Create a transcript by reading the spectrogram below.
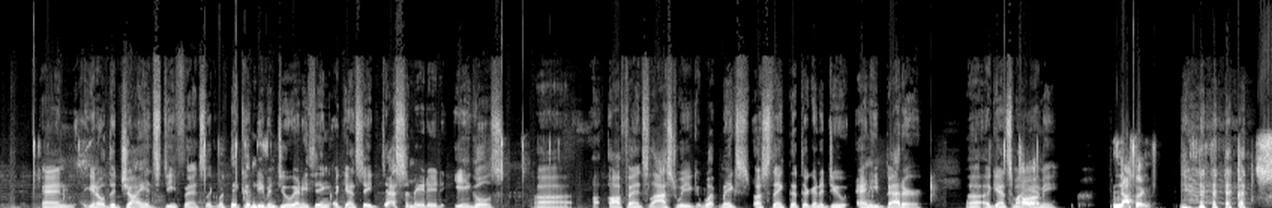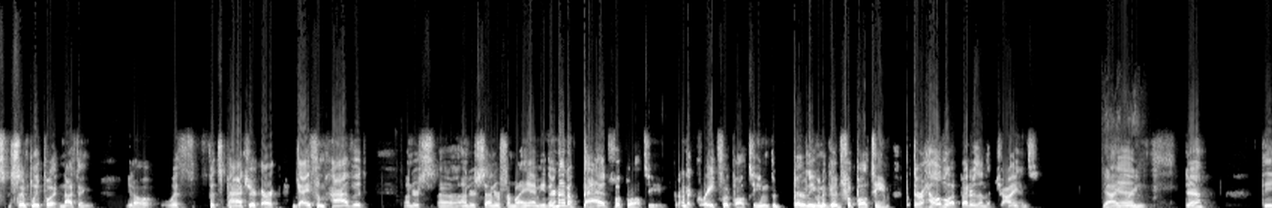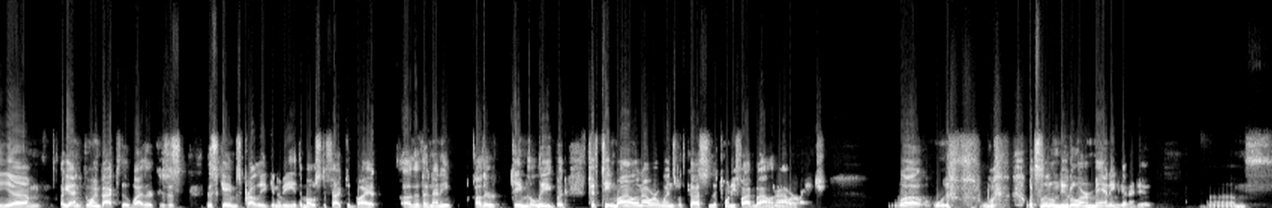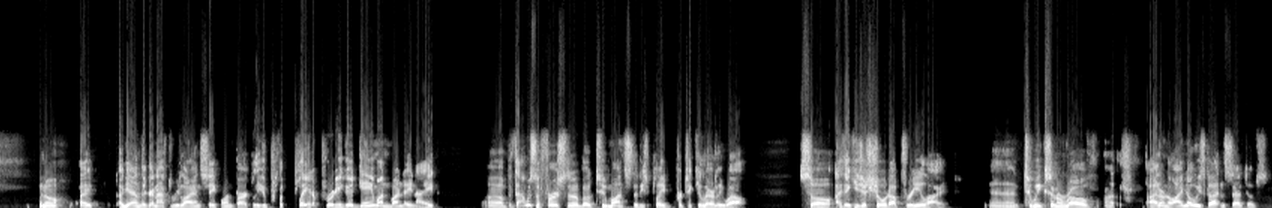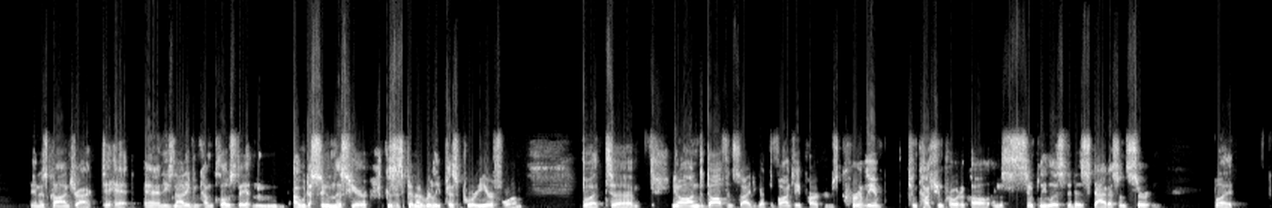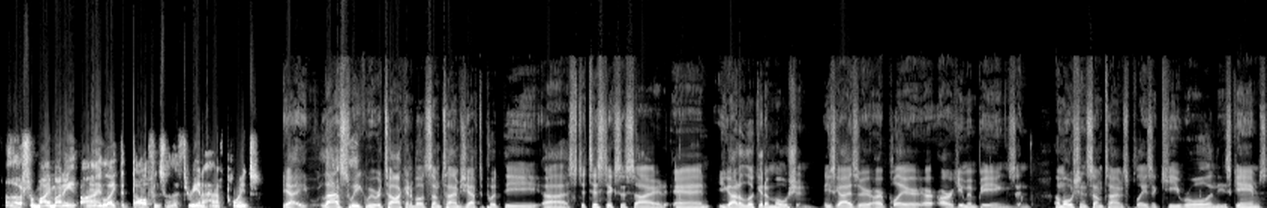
And, you know, the Giants defense, like, look, they couldn't even do anything against a decimated Eagles uh, offense last week. What makes us think that they're going to do any better uh, against Miami? Nothing. S- Simply put, nothing. You know, with Fitzpatrick, our guy from Harvard, under uh, under center for Miami, they're not a bad football team. They're not a great football team. They're barely even a good football team, but they're a hell of a lot better than the Giants. Yeah, I agree. Yeah, the um, again going back to the weather because this this game is probably going to be the most affected by it, other than any other game in the league, but 15 mile an hour winds with gusts in the 25 mile an hour range. Well, what's little noodle arm Manning going to do? Um, you know, I again, they're going to have to rely on Saquon Barkley, who played a pretty good game on Monday night, uh, but that was the first in about two months that he's played particularly well. So I think he just showed up for Eli. And two weeks in a row, uh, I don't know. I know he's got incentives in his contract to hit, and he's not even come close to hitting. I would assume this year because it's been a really piss poor year for him. But uh, you know, on the Dolphins side, you got DeVante Parker, who's currently in concussion protocol and simply listed as status uncertain. But uh, for my money, I like the Dolphins in the three and a half points. Yeah, last week we were talking about sometimes you have to put the uh, statistics aside and you got to look at emotion. These guys are, are player are, are human beings, and emotion sometimes plays a key role in these games.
